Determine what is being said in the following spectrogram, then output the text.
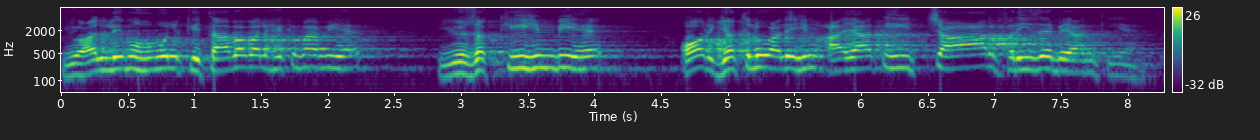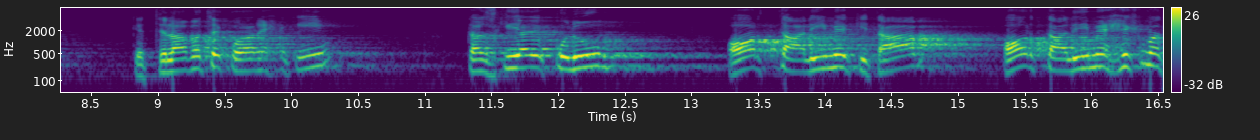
یو المحم الکتاب والحکمہ بھی ہے یو ذکیم بھی ہے، اور یتلو علیہم آیات ہی چار فریضے بیان کیے ہیں کہ تلاوت قرآن حکیم، تزکیہ قلوب، اور تعلیم کتاب، اور تعلیم حکمت۔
